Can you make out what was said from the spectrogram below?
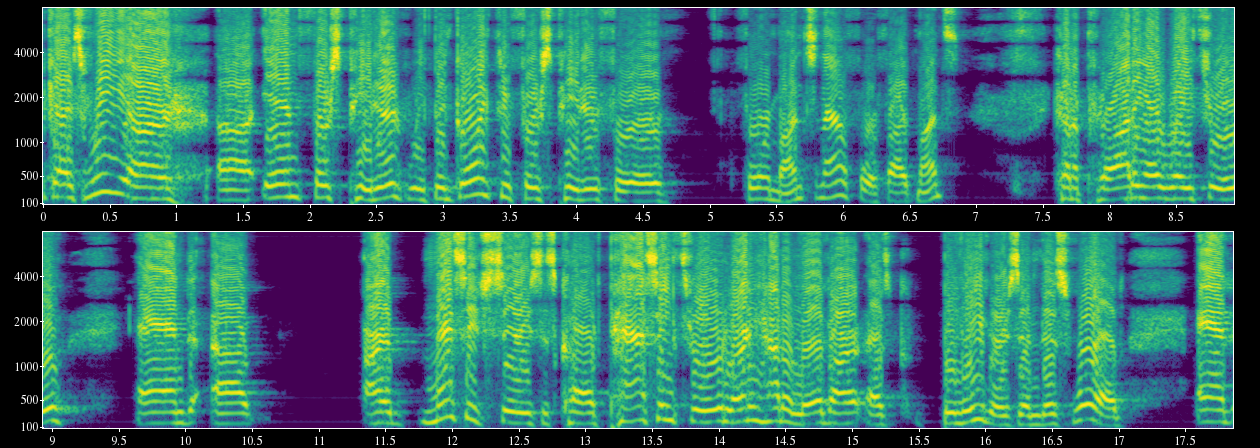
Hey guys, we are uh, in First Peter. We've been going through First Peter for four months now, four or five months, kind of plodding our way through. And uh, our message series is called Passing Through, Learning How to Live our, as Believers in This World. And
